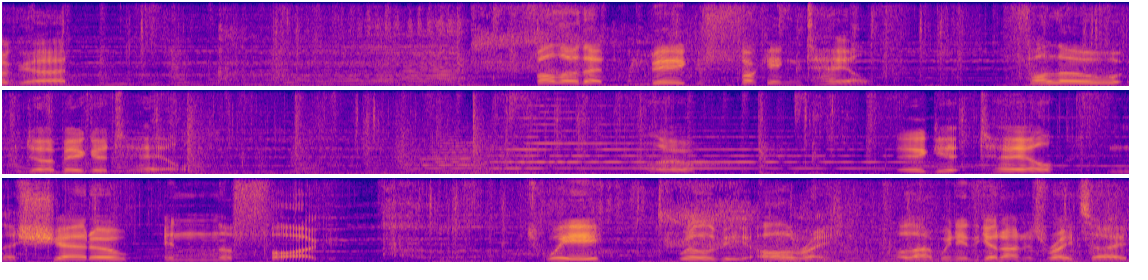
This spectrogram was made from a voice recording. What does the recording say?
Oh god. Follow that big fucking tail. Follow the big tail. Follow big tail in the shadow in the fog. We will be alright. Hold on, we need to get on his right side.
